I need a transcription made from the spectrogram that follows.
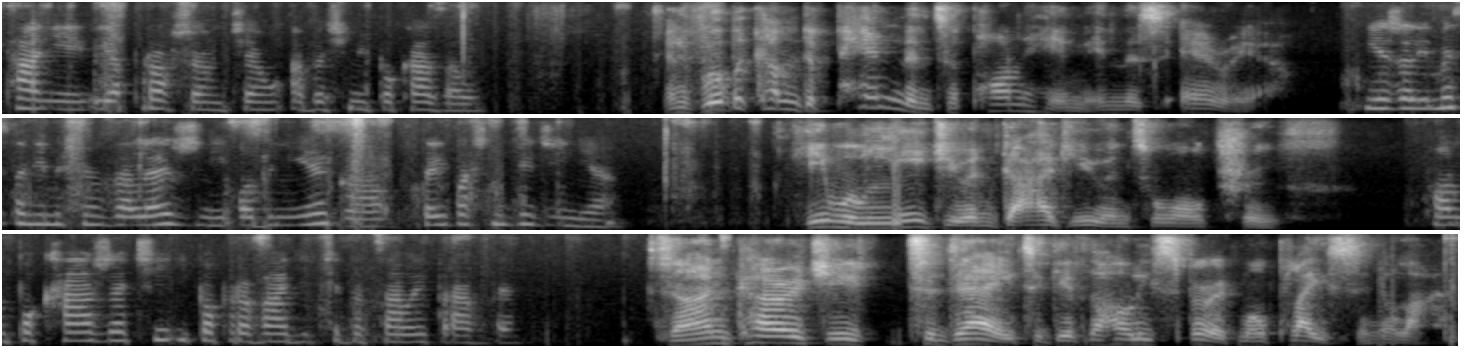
Panie, ja proszę Cię, abyś mi pokazał. And if we'll become dependent upon Him in this area, Jeżeli my staniemy się zależni od Niego w tej właśnie dziedzinie, He will lead you and guide you into all truth. On pokaże Ci i poprowadzi Cię do całej prawdy. So, I encourage you today to give the Holy Spirit more place in your life.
